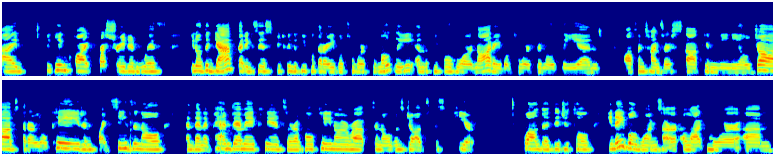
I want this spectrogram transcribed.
I became quite frustrated with, you know, the gap that exists between the people that are able to work remotely and the people who are not able to work remotely and oftentimes are stuck in menial jobs that are low paid and quite seasonal. And then a pandemic hits or a volcano erupts and all those jobs disappear. While the digital enabled ones are a lot more um,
